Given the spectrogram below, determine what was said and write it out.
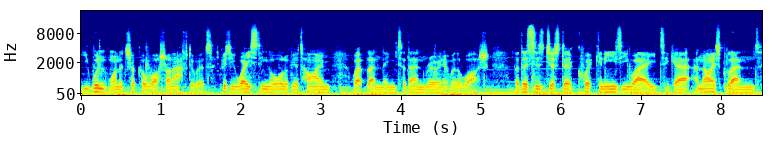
you wouldn't want to chuck a wash on afterwards because you're wasting all of your time wet blending to then ruin it with a wash. But this is just a quick and easy way to get a nice blend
